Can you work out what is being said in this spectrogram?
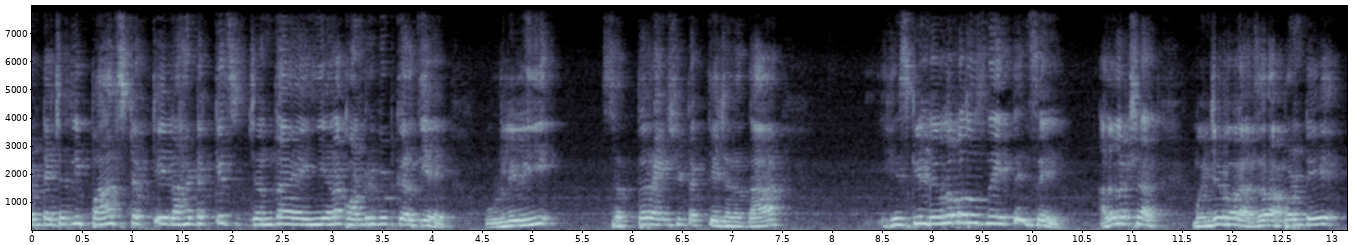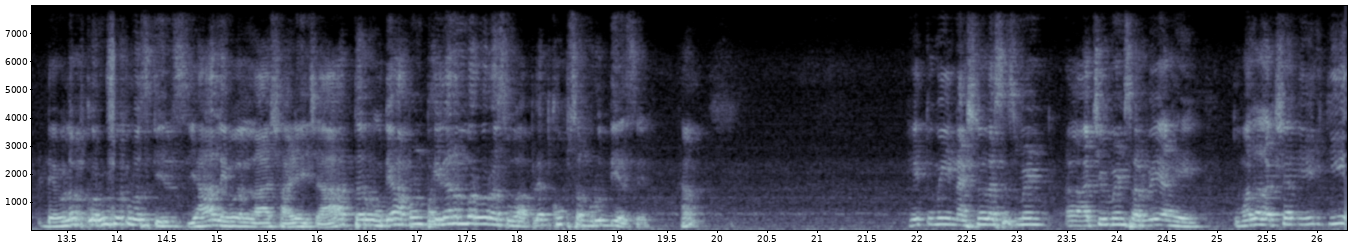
पण त्याच्यातली पाच टक्के दहा टक्केच जनता आहे ही याला कॉन्ट्रीब्युट करते उरलेली सत्तर ऐंशी टक्के जनता हे स्किल डेव्हलपच होत नाहीत त्यांचे. आलं लक्षात? म्हणजे बघा जर आपण ते डेव्हलप करू शकलो स्किल्स या लेवलला शाळेच्या तर उद्या आपण पहिल्या नंबरवर असू. आपल्यात खूप समृद्धी असेल. हा? हे तुम्ही नॅशनल असेसमेंट अचिव्हमेंट सर्वे आहे. तुम्हाला लक्षात येईल की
